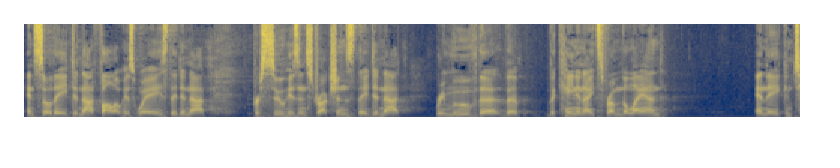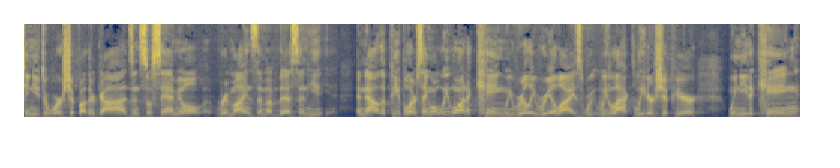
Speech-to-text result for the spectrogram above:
And so they did not follow his ways, they did not pursue his instructions, they did not remove the, the, the Canaanites from the land, and they continued to worship other gods. And so Samuel reminds them of this, and he. And now the people are saying, well, we want a king. We really realize we, we lack leadership here. We need a king.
